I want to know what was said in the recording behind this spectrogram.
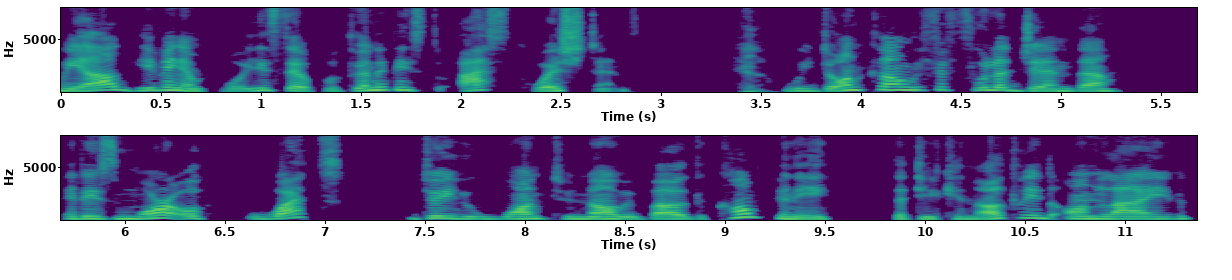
we are giving employees the opportunities to ask questions. We don't come with a full agenda. It is more of what do you want to know about the company that you cannot read online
